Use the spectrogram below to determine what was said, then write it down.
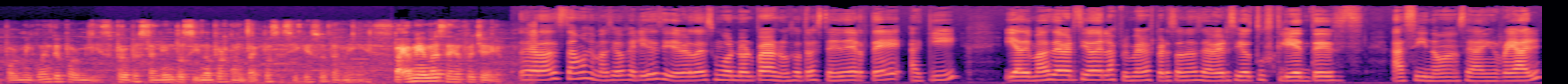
por mi cuenta y por mis propios talentos y no por contactos, así que eso también es... Para mí además también fue chévere. De verdad estamos demasiado felices y de verdad es un honor para nosotras tenerte aquí y además de haber sido de las primeras personas, de haber sido tus clientes así, ¿no? O sea, en real.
